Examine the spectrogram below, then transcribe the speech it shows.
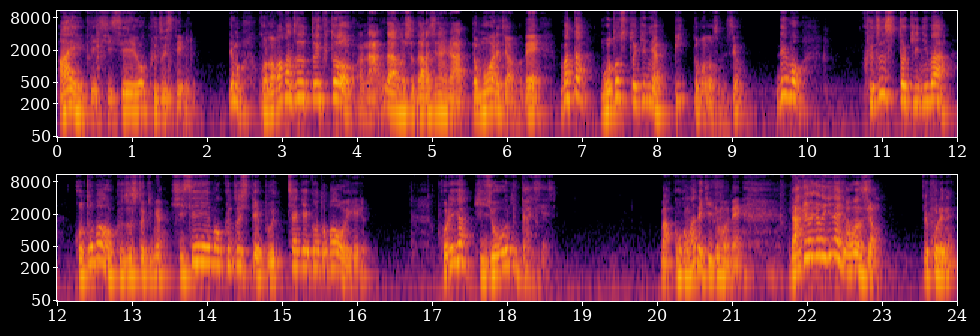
あえて姿勢を崩してみる。でも、このままずっと行くと、なんだあの人だらしないなって思われちゃうので、また戻すときにはピッと戻すんですよ。でも、崩すときには、言葉を崩すときには姿勢も崩してぶっちゃけ言葉を入れる。これが非常に大事です。まあ、ここまで聞いてもね、なかなかできないと思うんですよ。で、これね？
